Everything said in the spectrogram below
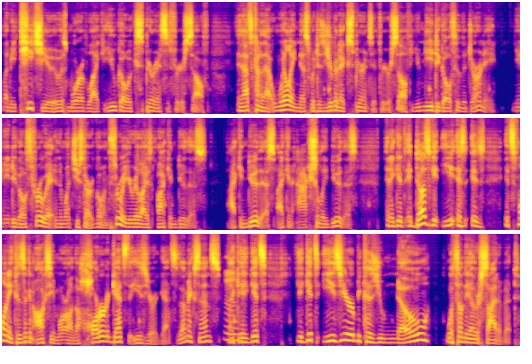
let me teach you. It was more of like you go experience this for yourself, and that's kind of that willingness, which is you're going to experience it for yourself. You need to go through the journey. You need to go through it, and then once you start going through it, you realize I can do this. I can do this. I can actually do this. And it gets, it does get, is, is it's funny because it's like an oxymoron. The harder it gets, the easier it gets. Does that make sense? Mm. Like it gets, it gets easier because you know what's on the other side of it.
